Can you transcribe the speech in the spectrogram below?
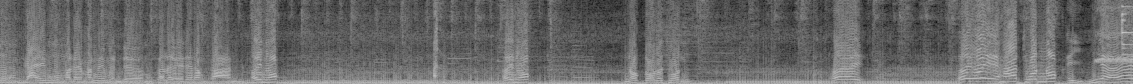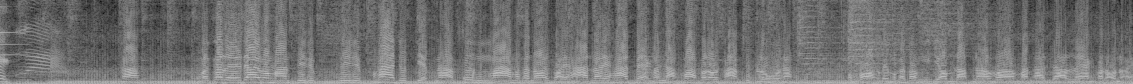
มุมไกด์มุมอะไรมันไม่เหมือนเดิมก็เลยได้ทำการเอ้ยนกเอ้ยนก นกโดนรถชนเฮ้ยเฮ้ยเฮ้ยฮาชนนกไอ้เหี้ยนะ มันก็เลยได้ประมาณ 40 45.7 นะครับ ซึ่งม้ามันก็น้อยกว่าไอ้ฮาร์ดแล้วไอ้ฮาร์ดแบกน้ำหนักมากกว่าเรา 30 โลนะ ผมบอกเลยมันก็ต้องยอมรับนะว่ามันอาจจะแรงกว่าเราหน่อย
